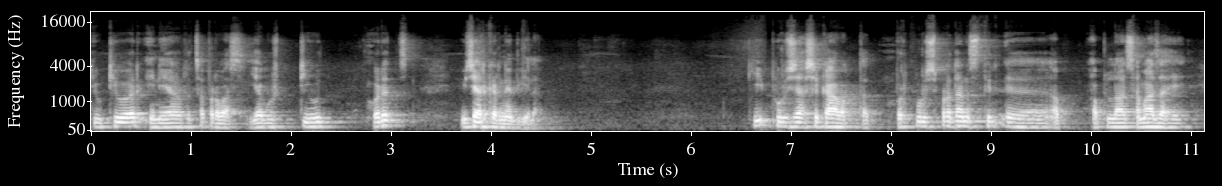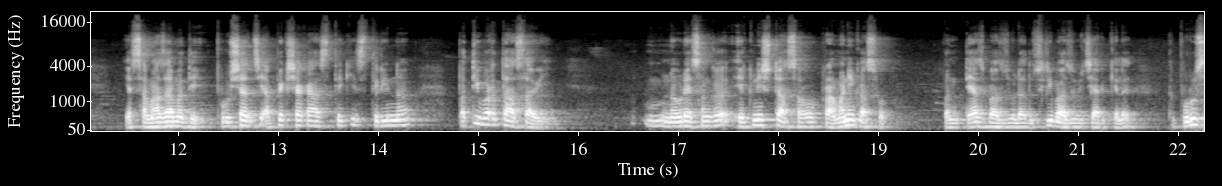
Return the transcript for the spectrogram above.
ड्युटीवर येण्यावरचा प्रवास या गोष्टीवरच विचार करण्यात गेला. की पुरुष असे का वागतात? बरं पुरुषप्रधान स्त्री आप आपला समाज आहे. या समाजामध्ये पुरुषाची अपेक्षा काय असते की स्त्रीनं पतिव्रता असावी? नवऱ्यासंग एकनिष्ठ असावं प्रामाणिक असो पण त्याच बाजूला दुसरी बाजू विचार केलं तर पुरुष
